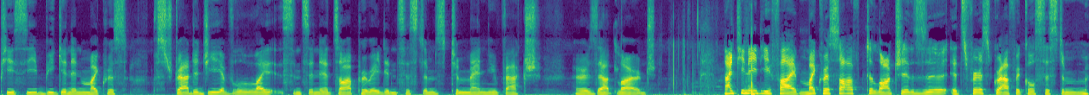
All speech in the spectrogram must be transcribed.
PC, beginning Microsoft's strategy of licensing its operating systems to manufacturers at large. 1985, Microsoft launches uh, its first graphical system,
